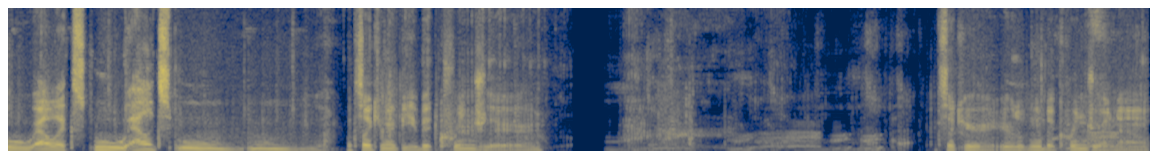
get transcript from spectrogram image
Ooh, Alex. Ooh, Alex. Ooh, ooh. Looks like you might be a bit cringe there. Looks like you're you're a little bit cringe right now.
